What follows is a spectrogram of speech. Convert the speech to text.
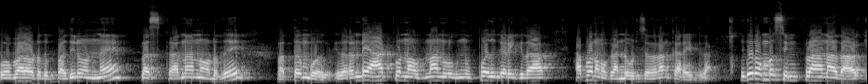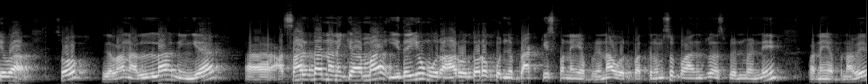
கோபாலோடது பதினொன்று ப்ளஸ் கர்ணனோடது பத்தொம்போது. இதை ரெண்டையும் ஆட் பண்ணோம் அப்படின்னா நம்மளுக்கு முப்பது கிடைக்குதா? அப்போ நம்ம கண்டுபிடிச்சதெல்லாம் கரெக்ட் தான். இது ரொம்ப சிம்பிளானதா ஓகேவா ஸோ இதெல்லாம் நல்லா நீங்கள் அசால்ட்டாக நினைக்காம இதையும் ஒரு ஆர்வத்தோட கொஞ்சம் ப்ராக்டிஸ் பண்ணீங்க அப்படின்னா ஒரு பத்து நிமிஷம் பதினஞ்சு நிமிஷம் ஸ்பெண்ட் பண்ணி பண்ணீங்க அப்படின்னாவே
